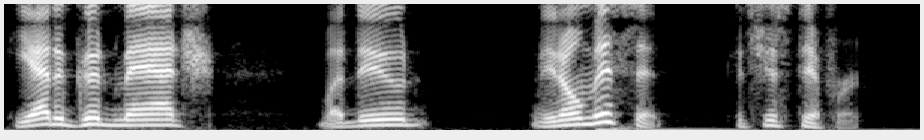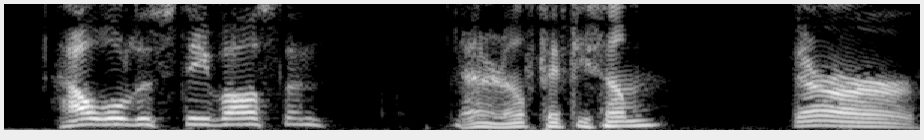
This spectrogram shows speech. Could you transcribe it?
he had a good match, but dude, you don't miss it. It's just different. How old is Steve Austin? I don't know, 50 something? There are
